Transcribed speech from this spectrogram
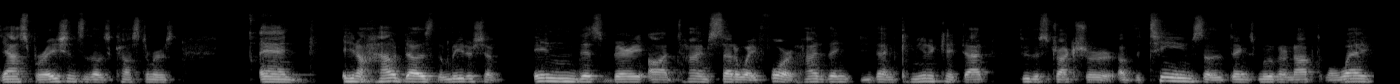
the aspirations of those customers. And, you know, how does the leadership in this very odd time set a way forward? How do they, you then communicate that through the structure of the team so that things move in an optimal way?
